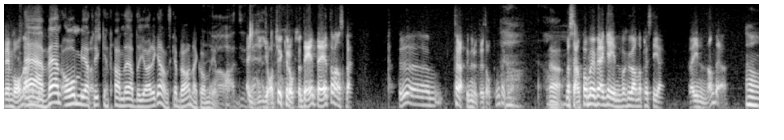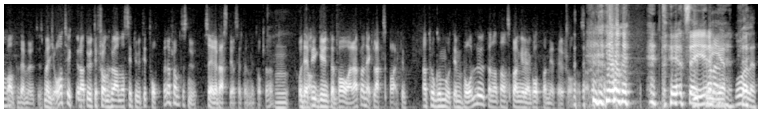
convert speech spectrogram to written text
Vem var med? Även om jag tycker att han ändå gör det ganska bra när han kommer in. ja det. Jag tycker också det är inte ett av hans bättre eh, 30 minuter i toppen. Tycker jag. Ja. Men sen får man ju väga in hur han har presterat innan det. Ja. allt det där minuter. Men jag tycker att utifrån hur han har sett ut i toppen fram tills nu så är det bästa jag sett honom i toppen. Mm. Och det Ja. bygger ju inte bara på den här klacksparken. Han tog emot en boll utan att han sprang iväg åtta meter ifrån. den. Det säger det. 3-1 målet.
